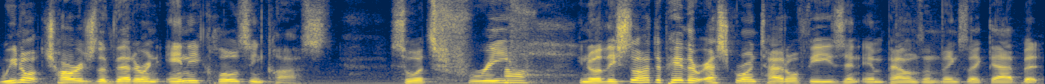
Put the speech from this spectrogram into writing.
we don't charge the veteran any closing costs, so it's free. Oh. You know, they still have to pay their escrow and title fees and impounds and things like that, but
